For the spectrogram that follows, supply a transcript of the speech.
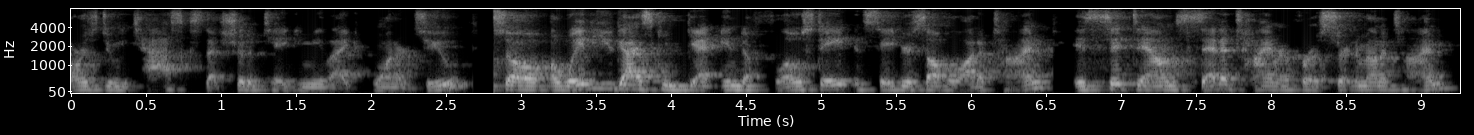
hours doing tasks that should have taken me like one or two. So a way that you guys can get into flow state and save yourself a lot of time is sit down, set a timer for a certain amount of time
